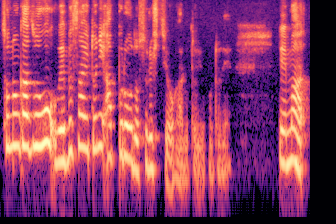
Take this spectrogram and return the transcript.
その画像をウェブサイトにアップロードする必要があるということで。で、まあ、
